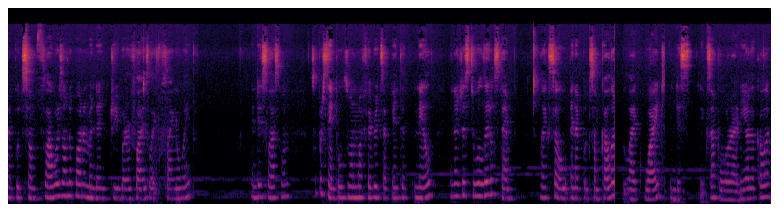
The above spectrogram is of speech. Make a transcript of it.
I put some flowers on the bottom and then three butterflies like flying away. And this last one Super simple, it's one of my favorites. I painted nail and I just do a little stamp like so and I put some color like white in this example or any other color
